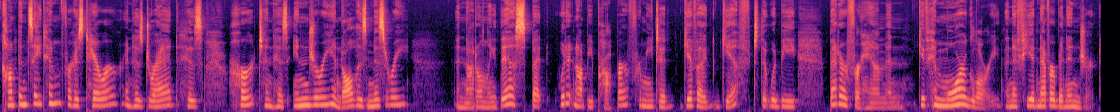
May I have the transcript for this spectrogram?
compensate him for his terror and his dread, his hurt and his injury and all his misery? And not only this, but would it not be proper for me to give a gift that would be better for him and give him more glory than if he had never been injured?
